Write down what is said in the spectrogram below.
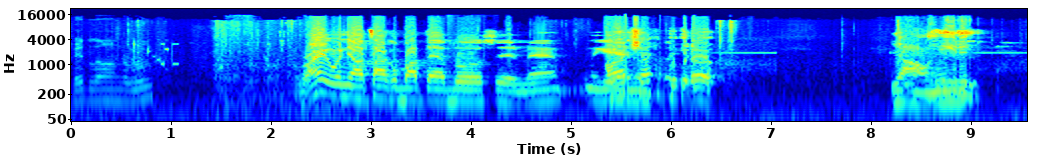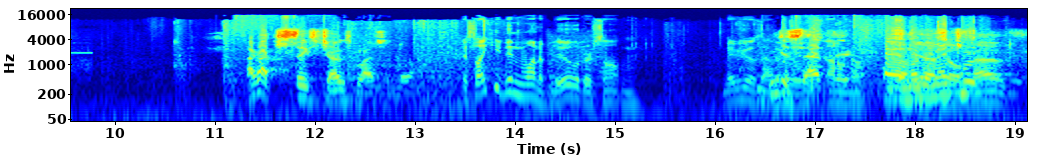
Fiddler on the roof. Right when y'all talk about that bullshit, man. Nigga, Oh, ain't actually, I can pick it up. Y'all don't need it. I got six chug splashes, bro. It's like he didn't want to build or something. Maybe he was out He of just business. sat I don't there. know. Oh, He another had med no kit? mats.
